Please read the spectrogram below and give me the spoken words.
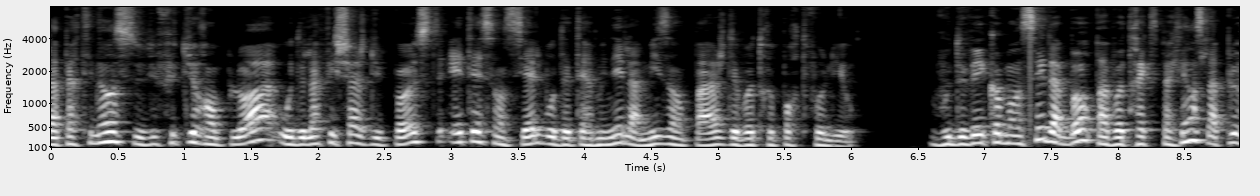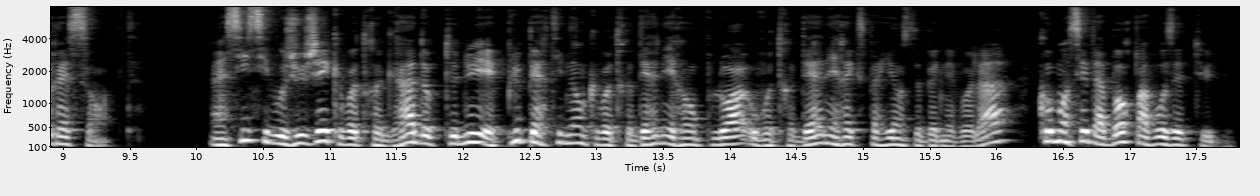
La pertinence du futur emploi ou de l'affichage du poste est essentielle pour déterminer la mise en page de votre portfolio. Vous devez commencer d'abord par votre expérience la plus récente. Ainsi, si vous jugez que votre grade obtenu est plus pertinent que votre dernier emploi ou votre dernière expérience de bénévolat, commencez d'abord par vos études.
